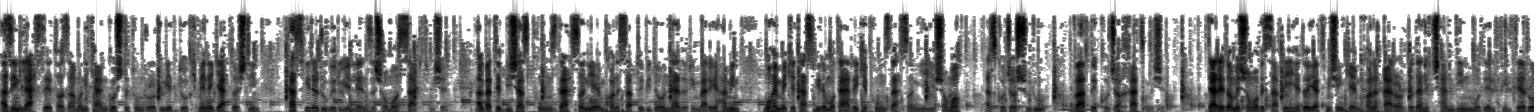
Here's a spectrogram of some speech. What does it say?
از این لحظه تا زمانی که انگشتتون رو روی دکمه نگه داشتین تصویر روبروی لنز شما ثبت میشه. البته بیش از 15 ثانیه امکان ثبت ویدئو نداریم برای همین مهمه که تصویر متحرک 15 ثانیه شما از کجا شروع و به کجا ختم میشه. در ادامه شما به صفحه هدایت میشین که امکان قرار دادن چندین مدل فیلتر رو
